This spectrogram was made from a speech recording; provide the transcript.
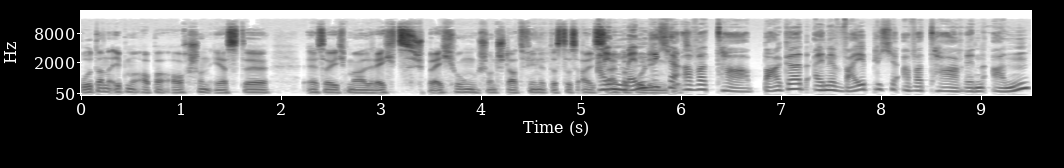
wo dann eben aber auch schon erste, äh, sage ich mal, Rechtsprechung schon stattfindet, dass das als Ein männlicher geht. Avatar baggert eine weibliche Avatarin an,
